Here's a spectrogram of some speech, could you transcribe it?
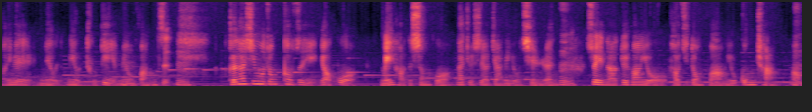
啊，因为没有没有土地也没有房子，嗯，可是她心目中告诉自己要过。美好的生活，那就是要嫁给有钱人。嗯，所以呢，对方有好几栋房，有工厂啊。嗯，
